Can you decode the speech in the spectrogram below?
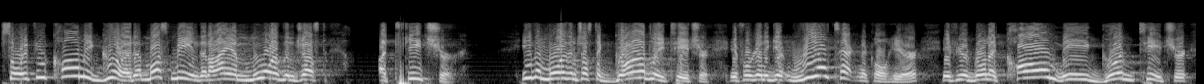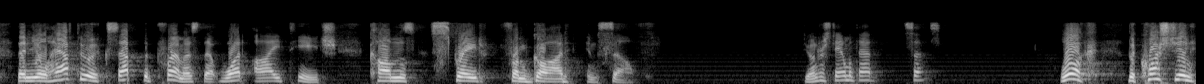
So if you call me good, it must mean that I am more than just a teacher. Even more than just a godly teacher. If we're going to get real technical here, if you're going to call me good teacher, then you'll have to accept the premise that what I teach comes straight from God Himself. Do you understand what that says? Look, the question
